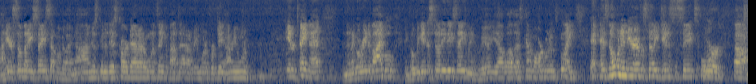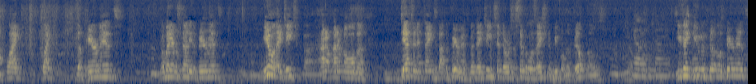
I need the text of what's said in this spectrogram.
I hear somebody say something, I'm like, nah, I'm just going to discard that. I don't want to think about that. I don't even want to pretend. I don't even want to entertain that. And then I go read the Bible and go begin to study these things. And yeah, yeah, well, that's kind of a hard one to explain. Has no one in here ever studied Genesis six or uh, like like the pyramids? Nobody ever studied the pyramids? You know what they teach? Uh, I don't I don't know all the definite things about the pyramids, but they teach that there was a civilization of people that built those. Yeah, the giants. You think humans built those pyramids?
